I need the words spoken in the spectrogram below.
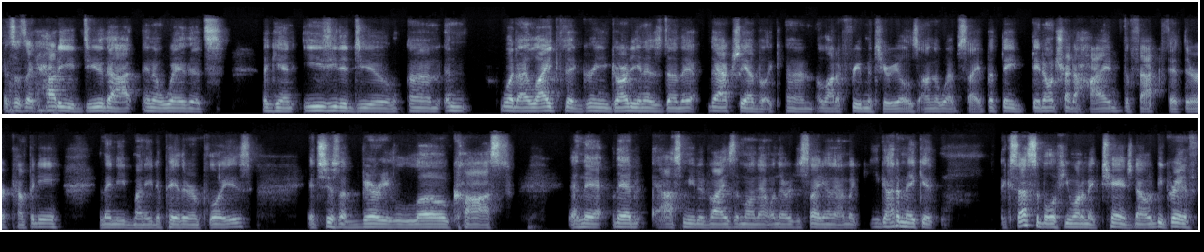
And so it's like, how do you do that in a way that's again easy to do? Um, and what I like that Green Guardian has done, they, they actually have like um, a lot of free materials on the website, but they they don't try to hide the fact that they're a company and they need money to pay their employees it's just a very low cost. And they they had asked me to advise them on that when they were deciding on that. I'm like, you got to make it accessible if you want to make change. Now it would be great if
